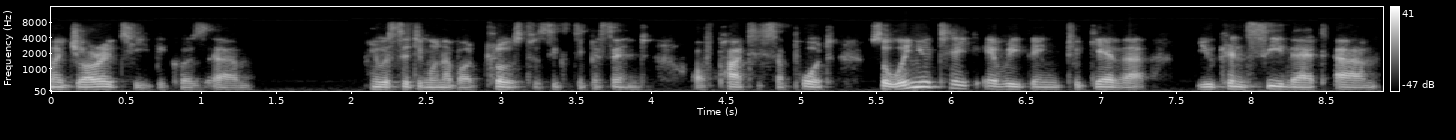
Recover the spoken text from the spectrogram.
majority because um, he was sitting on about close to 60% of party support. So when you take everything together, you can see that um,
